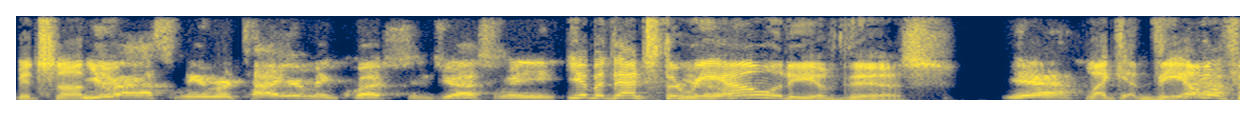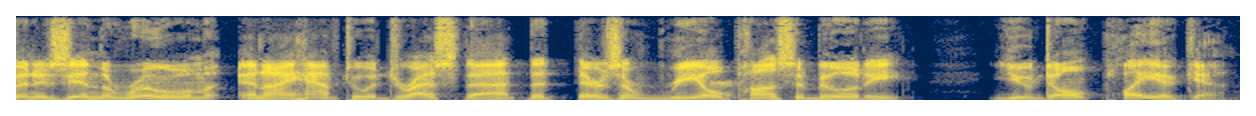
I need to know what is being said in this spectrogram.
It's not. You there. asked me retirement questions. You asked me. Yeah, but that's the you know, reality of this. Yeah. Like the Yeah. elephant is in the room, and I have to address that. That there's a real possibility you don't play again.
